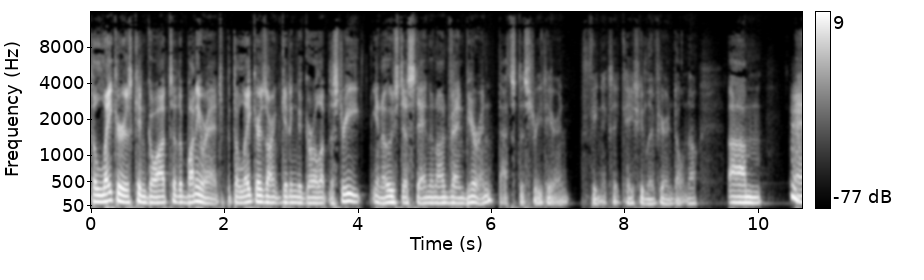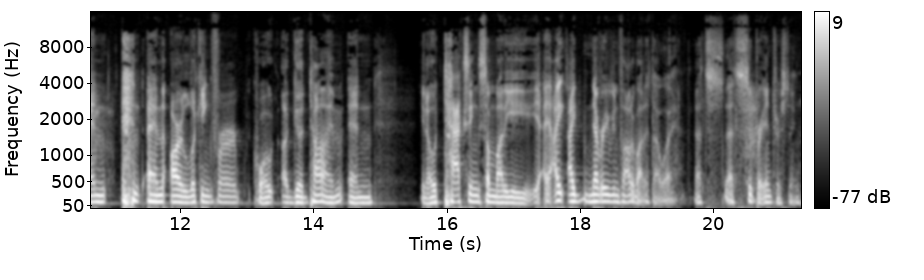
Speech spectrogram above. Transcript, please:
the Lakers can go out to the Bunny Ranch, but the Lakers aren't getting a girl up the street, you know, who's just standing on Van Buren. That's the street here in Phoenix, in case you live here and don't know. Um, and, and and are looking for quote a good time and you know taxing somebody. I I never even thought about it that way. That's that's super interesting.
